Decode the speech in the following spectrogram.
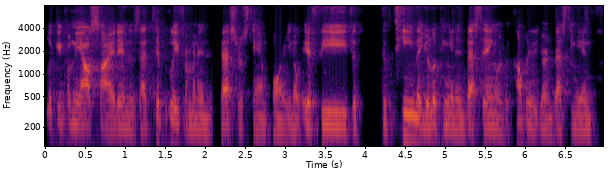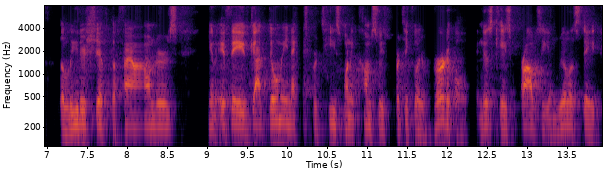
looking from the outside in, is that typically from an investor standpoint, you know, if the, the, the team that you're looking at investing or the company that you're investing in, the leadership, the founders, you know, if they've got domain expertise when it comes to a particular vertical, in this case, probably and real estate,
